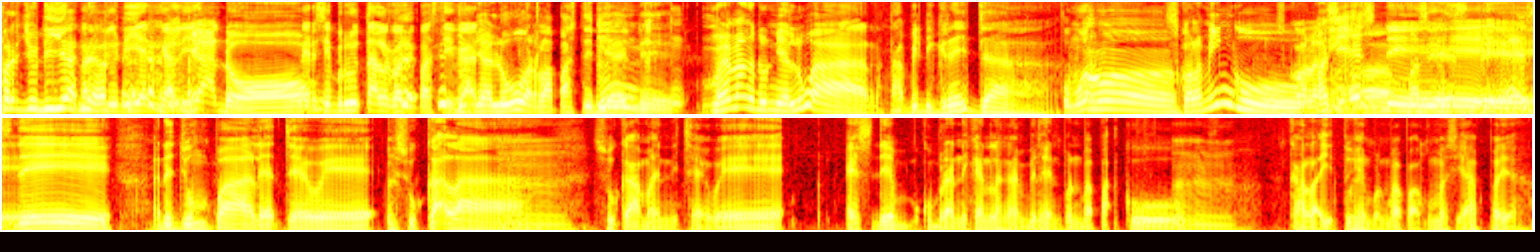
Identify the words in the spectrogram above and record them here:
Perjudian. Perjudian kali ya. Enggak dong. Versi brutal kau dipastikan. Dunia luar lah pasti dia ini. Memang dunia luar, tapi di gereja. Umur Sekolah minggu, Sekolah masih minggu. SD. masih SD. SD. Ada jumpa lihat cewek, eh, suka lah. Hmm. Suka sama ini cewek. SD aku beranikan lah ngambil handphone bapakku. Hmm. Kala itu handphone bapakku masih apa ya?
